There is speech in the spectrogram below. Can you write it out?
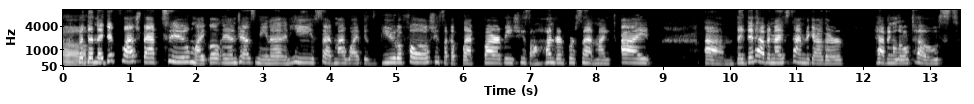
Um, but then um, they did flash back to Michael and Jasmina, and he said, "My wife is beautiful. She's like a black Barbie. She's a hundred percent my type." Um, they did have a nice time together having a little toast.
